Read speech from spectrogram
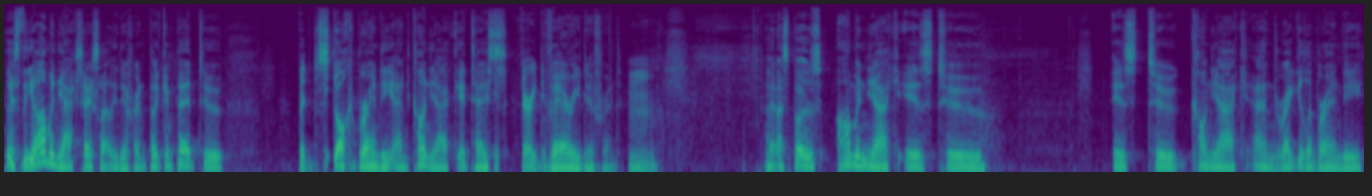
Well, yes, the Armagnac tastes slightly different, but compared to But it- stock brandy and cognac, it tastes very different. very different. Mm. I, mean, I suppose Armagnac is to is to cognac and regular brandy.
